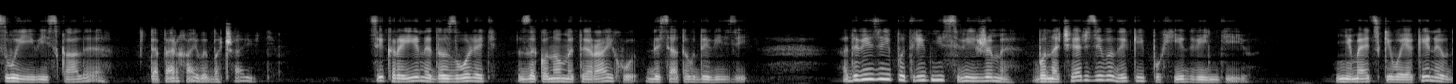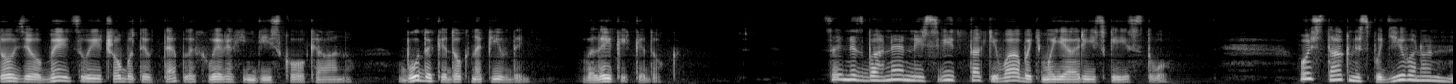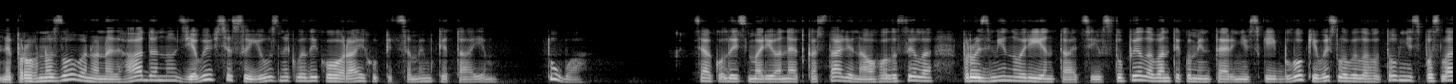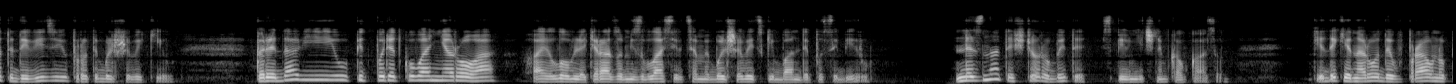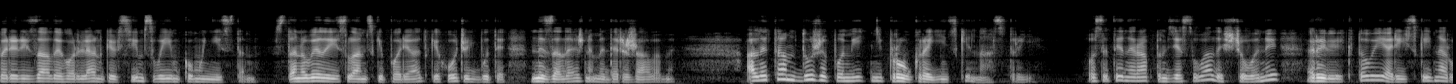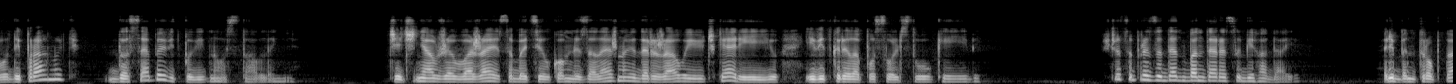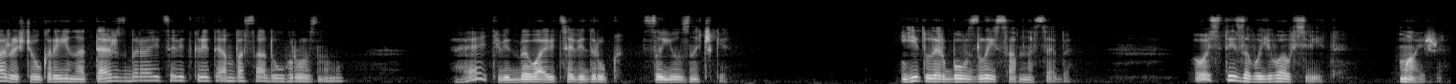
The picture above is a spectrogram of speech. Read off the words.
свої війська, але тепер хай вибачають. Ці країни дозволять зекономити райху десяток дивізій. А дивізії потрібні свіжими, бо на черзі великий похід в Індію. Німецькі вояки невдовзі обмиють свої чоботи в теплих хвилях Індійського океану. Буде кидок на південь, великий кидок. Цей незбагненний світ так і вабить моє арійське іство. Ось так несподівано, непрогнозовано, негадано з'явився союзник Великого Райху під самим Китаєм Тува. Ця колись маріонетка Сталіна оголосила про зміну орієнтації, вступила в антикомінтернівський блок і висловила готовність послати дивізію проти большевиків. Передав її у підпорядкування Роа, хай ловлять разом із власівцями большевицькі банди по Сибіру. Не знати, що робити з Північним Кавказом. Ті дикі народи вправно перерізали горлянки всім своїм комуністам, встановили ісламські порядки, хочуть бути незалежними державами. Але там дуже помітні проукраїнські настрої. Осетини раптом з'ясували, що вони реліктовий арійський народ і прагнуть до себе відповідного ставлення. Чечня вже вважає себе цілком незалежною державою Ічкерією і відкрила посольство у Києві. Що це президент Бандера собі гадає? Ріббентроп каже, що Україна теж збирається відкрити амбасаду у Грозному. Геть відбиваються від рук союзнички. Гітлер був злий сам на себе. Ось ти завоював світ. Майже.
